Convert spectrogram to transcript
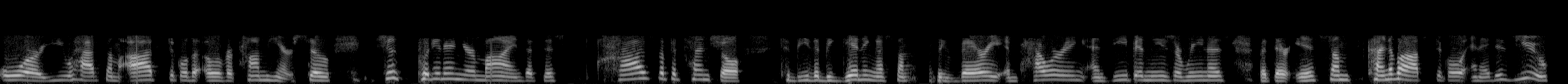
or you have some obstacle to overcome here. So just put it in your mind that this has the potential to be the beginning of something very empowering and deep in these arenas, but there is some kind of obstacle and it is you.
